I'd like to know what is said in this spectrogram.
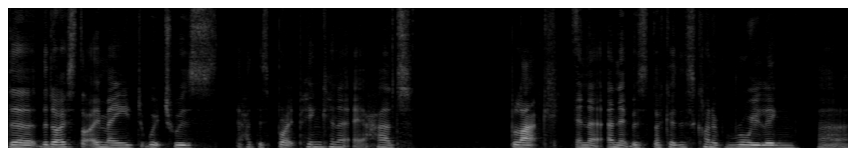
The, the dice that I made, which was, had this bright pink in it, it had black in it, and it was like a, this kind of roiling, uh,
